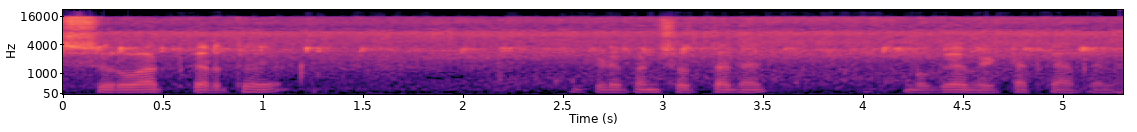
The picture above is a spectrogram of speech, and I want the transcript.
सुरुवात करतोय. इकडे पण शोधतात आहेत. बघूया भेटतात का आपल्याला.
